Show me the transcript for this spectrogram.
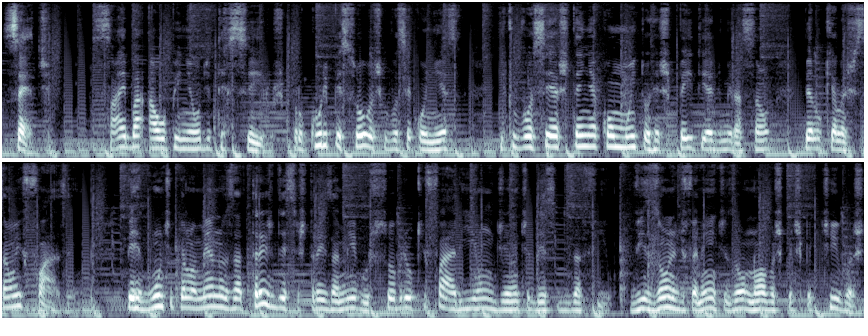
7. Saiba a opinião de terceiros. Procure pessoas que você conheça que você as tenha com muito respeito e admiração pelo que elas são e fazem. Pergunte pelo menos a três desses três amigos sobre o que fariam diante desse desafio. Visões diferentes ou novas perspectivas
